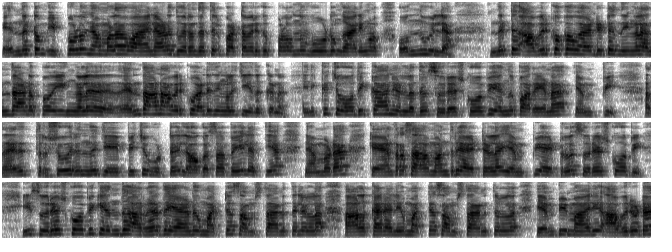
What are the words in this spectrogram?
എന്നിട്ടും ഇപ്പോഴും നമ്മളെ വയനാട് ദുരന്തത്തിൽപ്പെട്ടവർക്ക് ഇപ്പോഴൊന്നും വീടും കാര്യങ്ങളും ഒന്നുമില്ല. എന്നിട്ട് അവർക്കൊക്കെ വേണ്ടിയിട്ട് നിങ്ങൾ എന്താണ് ഇപ്പോൾ നിങ്ങൾ എന്താണ് അവർക്ക് വേണ്ടി നിങ്ങൾ ചെയ്തിരിക്കുന്നത് എനിക്ക് ചോദിക്കാനുള്ളത് സുരേഷ് ഗോപി എന്ന് പറയുന്ന എം പി അതായത് തൃശ്ശൂരിൽ നിന്ന് ജയിപ്പിച്ചു വിട്ട് ലോകസഭയിലെത്തിയ നമ്മുടെ കേന്ദ്ര സഹമന്ത്രി ആയിട്ടുള്ള എം പി ആയിട്ടുള്ള സുരേഷ് ഗോപി. ഈ സുരേഷ് ഗോപിക്ക് എന്ത് അർഹതയാണ്? മറ്റു സംസ്ഥാനത്തിലുള്ള ആൾക്കാർ അല്ലെങ്കിൽ മറ്റു സംസ്ഥാനത്തുള്ള എം പിമാർ അവരുടെ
